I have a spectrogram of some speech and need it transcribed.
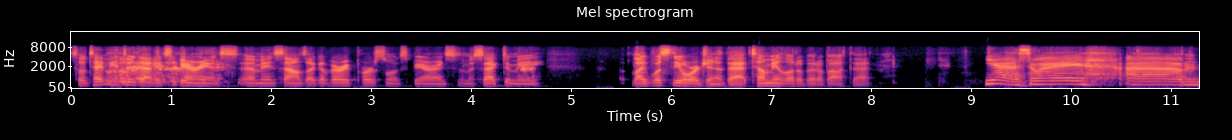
So take me through that experience. I mean, it sounds like a very personal experience, the mastectomy like what's the origin of that tell me a little bit about that yeah so i um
